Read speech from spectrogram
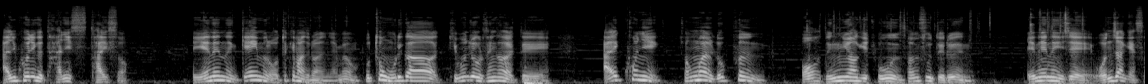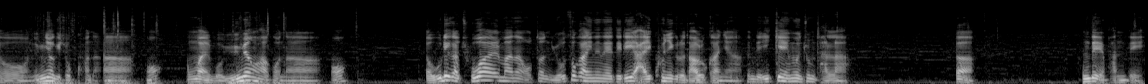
아이코닉은 다, 있, 다 있어. 얘네는 게임을 어떻게 만들어놨냐면 보통 우리가 기본적으로 생각할 때 아이코닉 정말 높은 어 능력이 좋은 선수들은 얘네는 이제 원작에서 능력이 좋거나 어 정말 뭐 유명하거나 어 우리가 좋아할 만한 어떤 요소가 있는 애들이 아이코닉으로 나올 거 아니야. 근데 이 게임은 좀 달라. 그러니까 반대에 반대.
